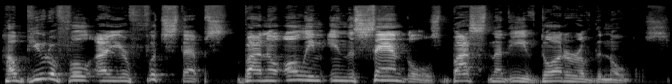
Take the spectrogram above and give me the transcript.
how beautiful are your footsteps, Bano Olim in the sandals, Bas Nadiv, daughter of the nobles.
